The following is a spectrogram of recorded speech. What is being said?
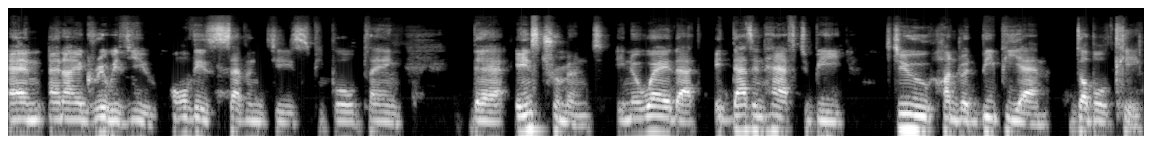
And and I agree with you. All these 70s people playing their instrument in a way that it doesn't have to be 200 bpm double kick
